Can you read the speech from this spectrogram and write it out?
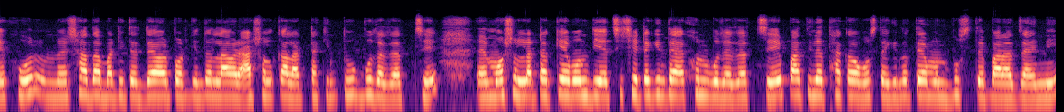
দেখুন সাদা বাটিতে দেওয়ার পর কিন্তু লাউয়ের আসল কালারটা কিন্তু বোঝা যাচ্ছে। মশলাটা কেমন দিয়েছি সেটা কিন্তু এখন বোঝা যাচ্ছে। পাতিলে থাকা অবস্থায় কিন্তু তেমন বুঝতে পারা যায়নি।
